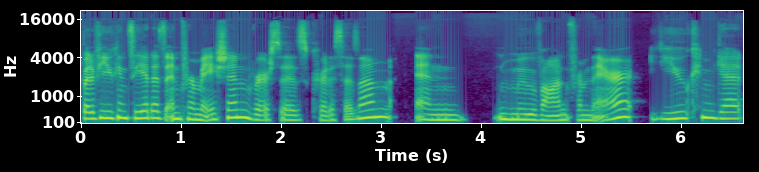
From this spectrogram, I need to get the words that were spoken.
But if you can see it as information versus criticism and move on from there, you can get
